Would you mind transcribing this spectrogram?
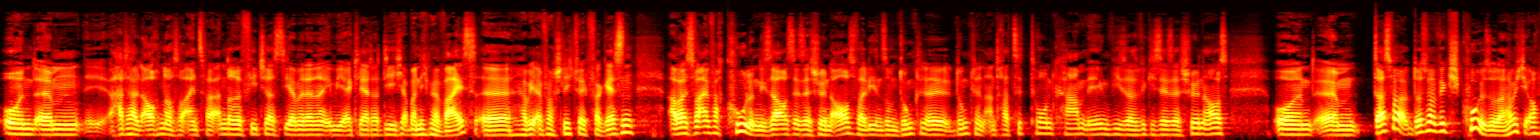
Und ähm, hat halt auch noch so ein, zwei andere Features, die er mir dann irgendwie erklärt hat, die ich aber nicht mehr weiß. Äh, Habe ich einfach schlichtweg vergessen. Aber es war einfach cool und die sah auch sehr, sehr schön aus, weil die in so einem dunklen, dunklen Anthrazitton kam irgendwie, sah wirklich sehr, sehr schön aus. Und ähm, das war das war wirklich cool. So, dann habe ich die auch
